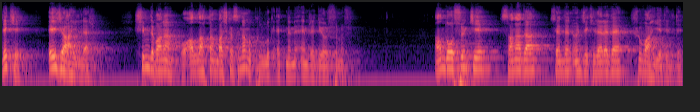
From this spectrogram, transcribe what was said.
De ki, ey cahiller, şimdi bana o Allah'tan başkasına mı kulluk etmemi emrediyorsunuz? Andolsun ki sana da senden öncekilere de şu vahyedildi.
